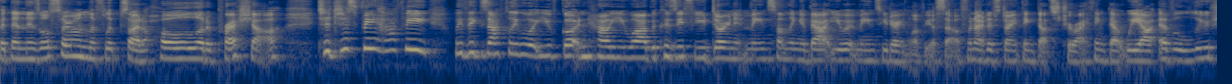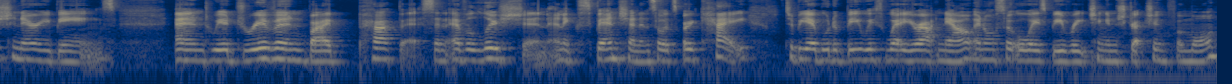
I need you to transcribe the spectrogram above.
but then there's also on the flip side a whole lot of pressure to just be happy with exactly what you've got and how you are. Because if you don't, it means something about you. It means you don't love yourself. And I just don't think that's true. I think that we are evolutionary beings and we are driven by purpose and evolution and expansion. And so it's okay to be able to be with where you're at now and also always be reaching and stretching for more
